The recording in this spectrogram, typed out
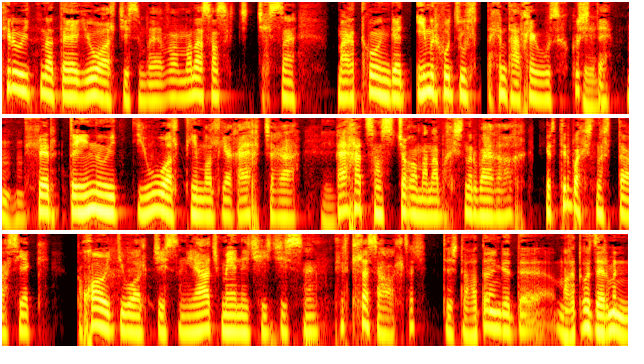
тэр үед нь одоо яг юу болж исэн бэ? Манай сонсогч ч гэсэн магадгүй ингээд иймэрхүү зүйл дахин тарахыг үүсэхгүй шүү дээ. Тэгэхээр одоо энэ үед юу болдгийм бол гээ гайхаж байгаа. Гайхаад сонсож байгаа манай багш нар байгаа. Тэгэхээр тэр багш нартай бас яг тухайн үед юу болж исэн, яаж менеж хийж исэн тэр талаас авалцаж. Шүү дээ. Одоо ингээд э, магадгүй зарим нь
